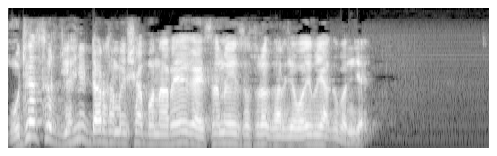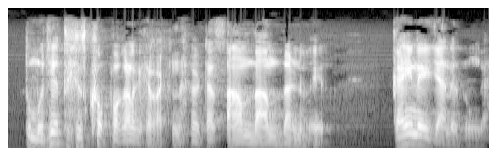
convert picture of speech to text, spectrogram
मुझे सिर्फ़ यही डर हमेशा बना रहेगा ऐसा नहीं ससुरा घर जवाई भी जाके बन जाए। तो मुझे तो इसको पकड़ के रखना है बेटा साम दाम दंड भेद कहीं नहीं जाने दूँगा।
